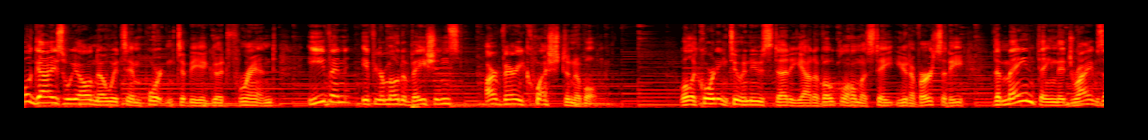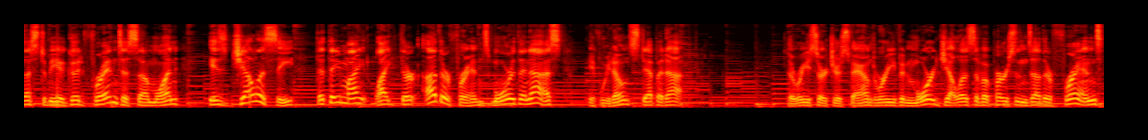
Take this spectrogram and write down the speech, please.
Well, guys, we all know it's important to be a good friend, even if your motivations are very questionable. Well, according to a new study out of Oklahoma State University, the main thing that drives us to be a good friend to someone is jealousy that they might like their other friends more than us if we don't step it up. The researchers found we're even more jealous of a person's other friends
